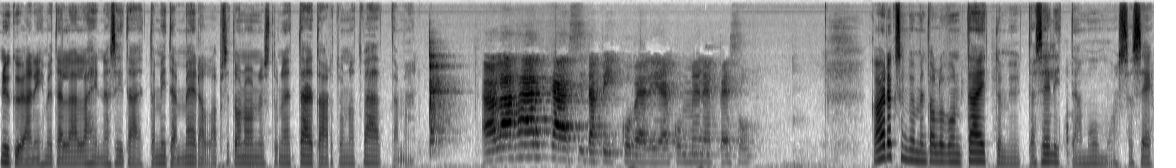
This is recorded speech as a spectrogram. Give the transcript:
Nykyään ihmetellään lähinnä sitä, että miten meidän lapset on onnistuneet täitartunnat välttämään. Älä härkkää sitä pikkuveliä, kun mene pesu. 80-luvun täyttömyyttä selittää muun muassa se,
